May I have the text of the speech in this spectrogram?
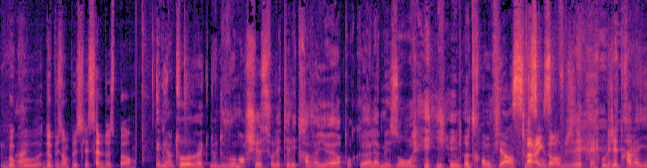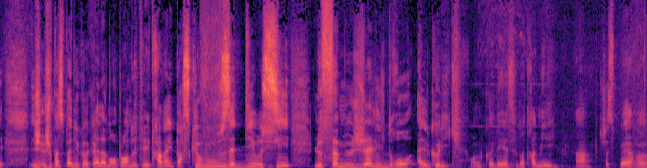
beaucoup. De plus en plus, les salles de sport. Et bientôt, avec nos nouveaux marchés sur les télétravailleurs, pour qu'à la maison, il y ait une autre ambiance, Par exemple. obligé, obligé de travailler. Je ne passe pas du coq à l'âne en parlant de télétravail, parce que vous vous êtes dit aussi le fameux gel hydroalcoolique. On le connaît, c'est notre ami. Hein. J'espère euh,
